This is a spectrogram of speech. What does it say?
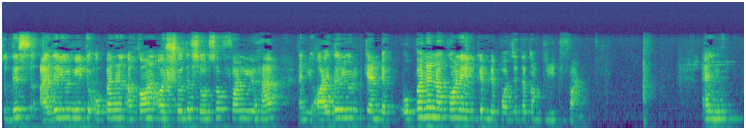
so this either you need to open an account or show the source of fund you have and you, either you can open an account and you can deposit the complete fund. And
